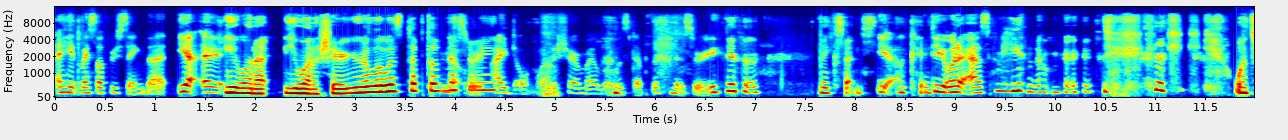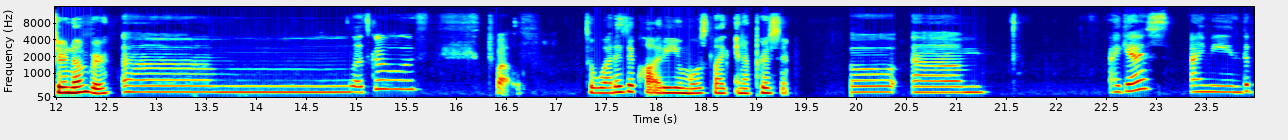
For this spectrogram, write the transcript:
I hate myself for saying that. Yeah. I... you wanna you wanna share your lowest depth of no, misery? I don't want to share my lowest depth of misery. Makes sense. Yeah. Okay. Do you want to ask me a number? What's your number? Um, let's go with twelve. So, what is the quality you most like in a person? So, um, I guess I mean the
